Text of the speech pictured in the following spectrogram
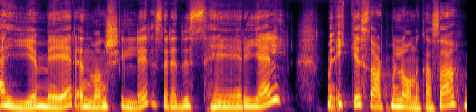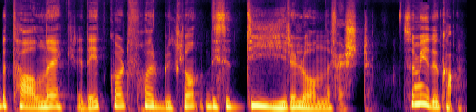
eie mer enn man skylder, så redusere gjeld. Men ikke start med Lånekassa. Betal ned kredittkort, forbrukslån, disse dyre lånene først. Så mye du kan.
